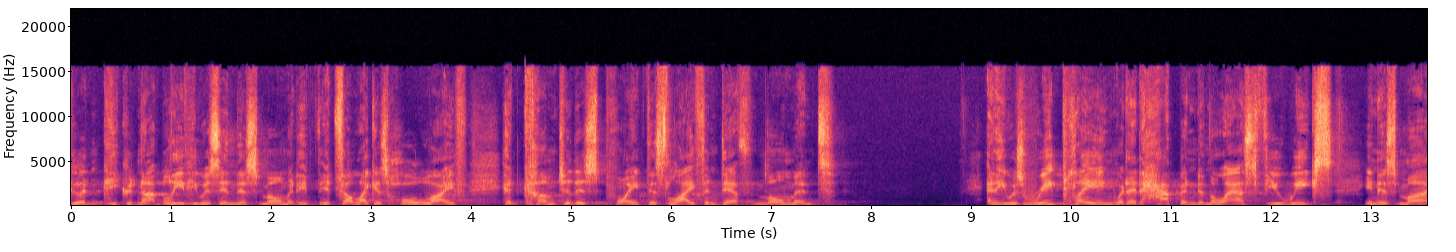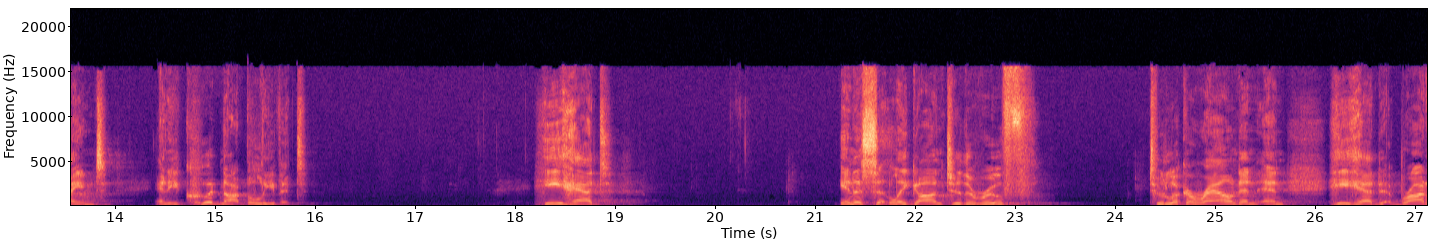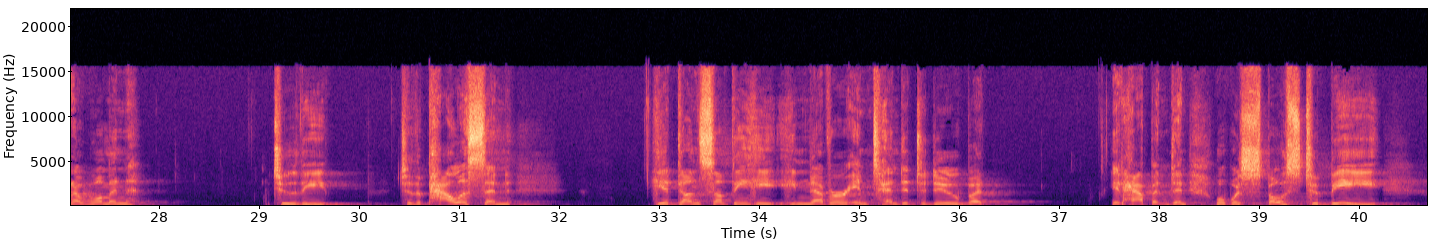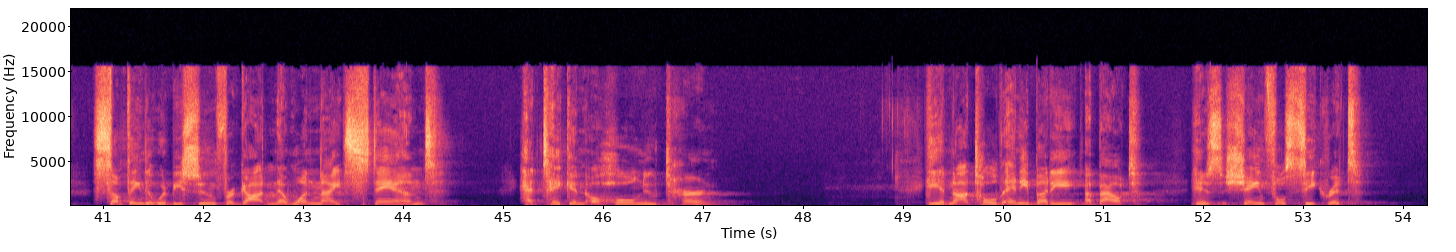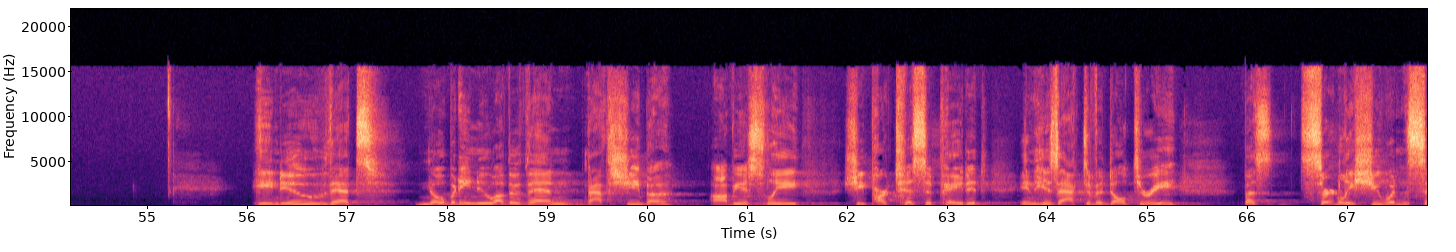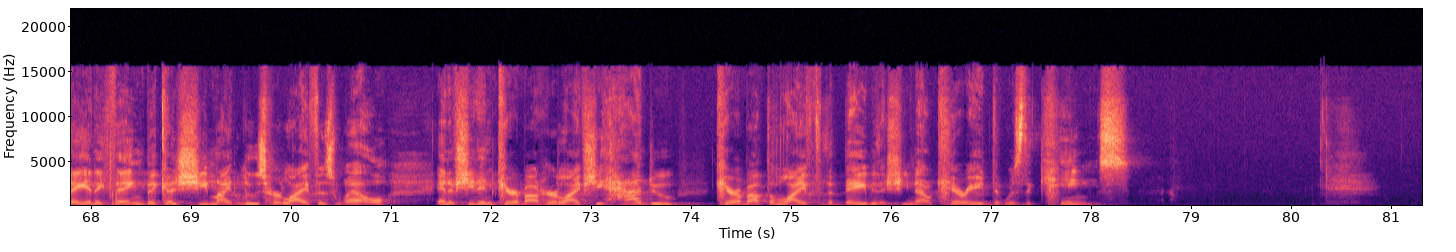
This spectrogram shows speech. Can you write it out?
could, he could not believe he was in this moment. it felt like his whole life had come to this point, this life and death moment, and he was replaying what had happened in the last few weeks in his mind, and he could not believe it. He had innocently gone to the roof to look around, and, and he had brought a woman to the to the palace and he had done something he, he never intended to do, but it happened. And what was supposed to be something that would be soon forgotten, a one night stand, had taken a whole new turn. He had not told anybody about his shameful secret. He knew that nobody knew other than Bathsheba. Obviously, she participated in his act of adultery, but certainly she wouldn't say anything because she might lose her life as well. And if she didn't care about her life, she had to care about the life of the baby that she now carried that was the king's.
